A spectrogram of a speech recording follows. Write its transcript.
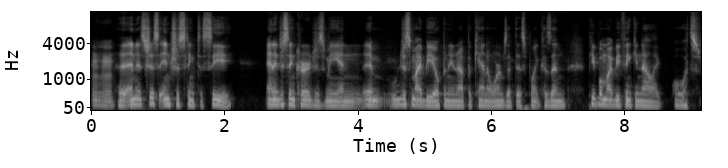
Hmm and it's just interesting to see. And it just encourages me. And it just might be opening up a can of worms at this point because then people might be thinking now like well what's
